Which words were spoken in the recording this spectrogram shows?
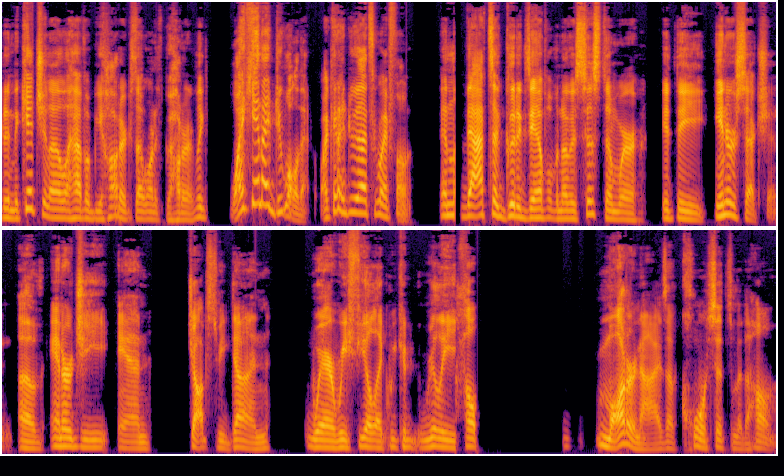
But in the kitchen, I'll have it be hotter because I want it to be hotter. Like, why can't I do all that? Why can't I do that through my phone? And that's a good example of another system where at the intersection of energy and jobs to be done, where we feel like we could really help modernize a core system of the home.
